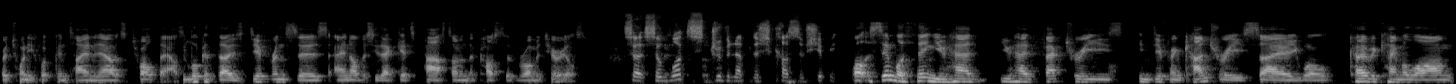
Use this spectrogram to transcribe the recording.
for a 20 foot container now it's 12,000. Look at those differences and obviously that gets passed on in the cost of raw materials. So, so what's driven up the cost of shipping? Well, a similar thing. You had you had factories in different countries say, well, COVID came along,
